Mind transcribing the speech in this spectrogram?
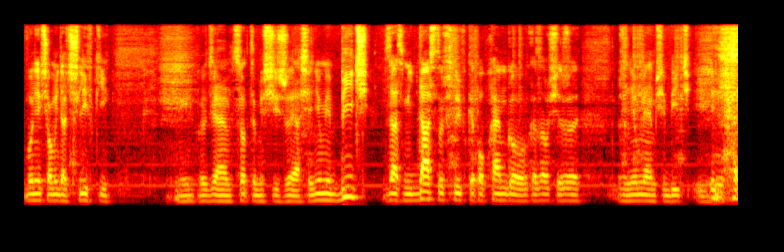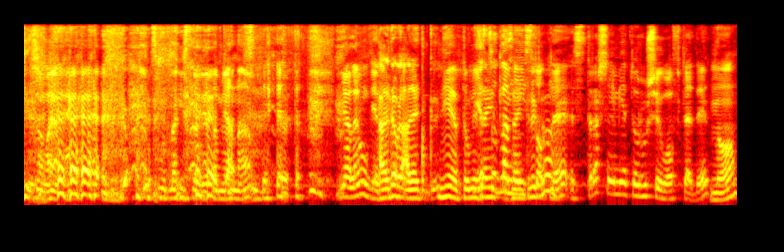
bo nie chciał mi dać śliwki. I powiedziałem, co ty myślisz, że ja się nie umiem bić? Zaraz mi dasz tą śliwkę, popchałem go, okazało się, że, że nie umiałem się bić i... Smutna historia Damiana. Nie, ale mówię. Ale dobra, ale nie, to mnie jest to dla mnie zaintrygowało. istotne. Strasznie mnie to ruszyło wtedy. No,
